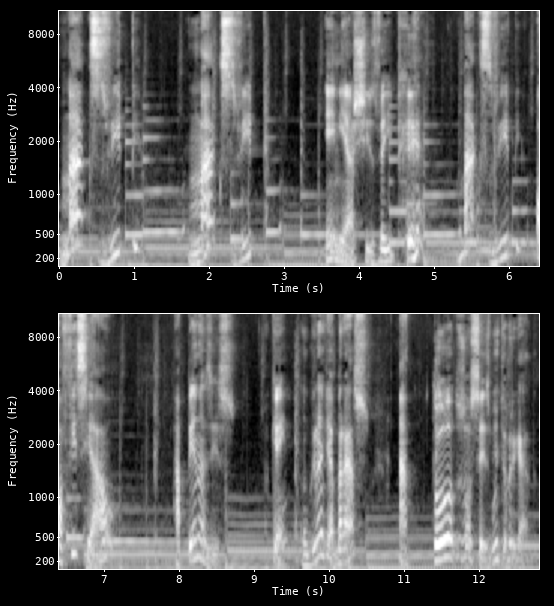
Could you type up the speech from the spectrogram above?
Max VIP Max VIP, M-A-X-V-I-P, Max VIP oficial, apenas isso, ok? Um grande abraço a todos vocês, muito obrigado.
